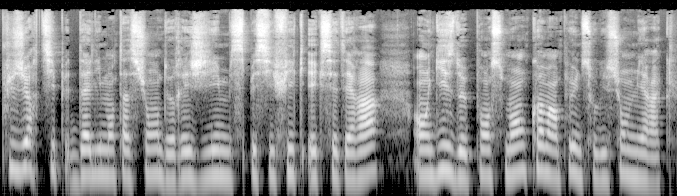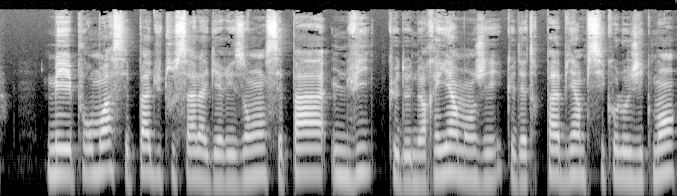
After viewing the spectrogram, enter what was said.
plusieurs types d'alimentation, de régimes spécifiques, etc., en guise de pansement, comme un peu une solution miracle. Mais pour moi, c'est pas du tout ça la guérison, c'est pas une vie que de ne rien manger, que d'être pas bien psychologiquement,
